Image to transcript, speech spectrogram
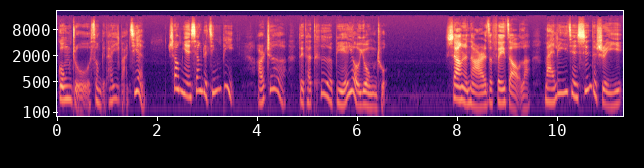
公主送给他一把剑，上面镶着金币，而这对他特别有用处。”商人的儿子飞走了，买了一件新的睡衣。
